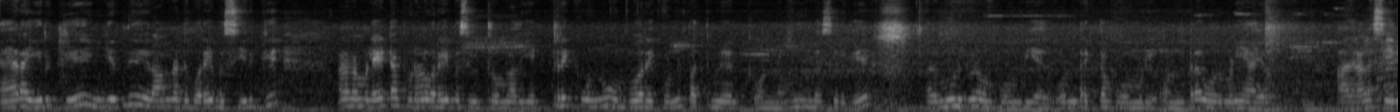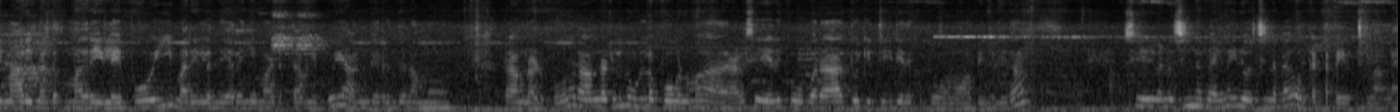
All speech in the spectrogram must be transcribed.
நேராக இருக்குது இங்கேருந்து ராம்நாட்டுக்கு ஒரே பஸ் இருக்குது ஆனால் நம்ம லேட்டாக போகிறனால ஒரே பஸ் விட்டுருவோம்ல. அது எட்டரைக்கு ஒன்று ஒம்போதரைக்கு ஒன்று பத்து மணி வரைக்கும் ஒன்று மூணு பஸ் இருக்குது அது மூணுக்குமே நம்ம போக முடியாது. ஒன்றரைக்கு தான் போக முடியும். ஒன்றரை ஒரு மணி ஆயிரும். அதனால் சரி மாறி மாறி தான் இப்போ மதுரையில் போய் மதுரையிலேருந்து இறங்கி மாட்டுத்தாவணி போய் அங்கேருந்து நம்ம ராம்நாடு போகணும். ராம்நாட்லேருந்து உள்ளே போகணுமா? அதனால் சரி எதுக்கு ஒவ்வொருவராக தூக்கி தூக்கிட்டு எதுக்கு போகணும் அப்படின்னு சொல்லி தான் சரி வேணும் சின்ன பேக்னா இது ஒரு சின்ன பேக் ஒரு கட்டை பை வச்சுக்கலாம்ல.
